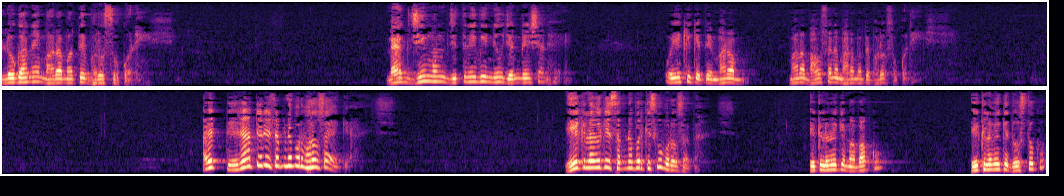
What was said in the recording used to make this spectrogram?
लोगों ने मारा मते भरोसो को नहीं। मैक्सिमम जितनी भी न्यू जनरेशन है, वो एक ही कहते हैं, मारा मारा भावसा ने मारा मते भरोसो को नहीं। अरे तेरा तेरे सपने पर भरोसा है क्या? एक लवे के सपने पर किसको भरोसा था? एक लवे के माँ बाप को? एक लवे के दोस्तों को?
